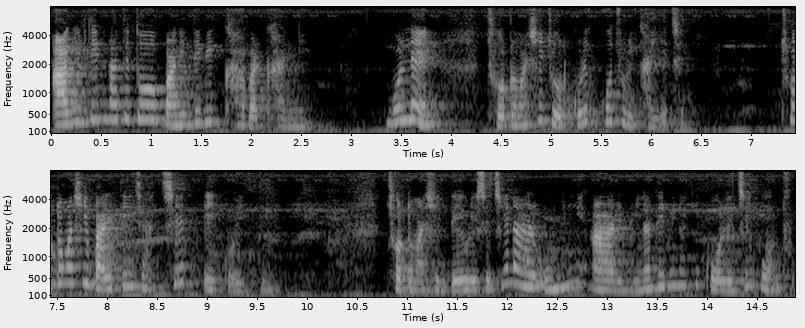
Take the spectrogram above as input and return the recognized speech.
আগের দিন রাতে তো বাণীদেবী খাবার খাননি। বললেন, ছোটো মাসি জোর করে কচুরি খাইয়েছে। ছোটো মাসি বাড়িতেই যাচ্ছে এই কয়েকদিন। ছোটো মাসির দেউর এসেছেন আর উনি আর বীণা দেবী নাকি কলেজের বন্ধু।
